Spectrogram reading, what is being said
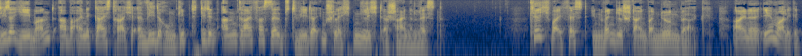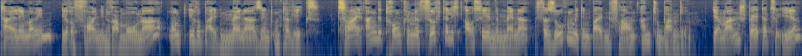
dieser jemand aber eine geistreiche Erwiderung gibt, die den Angreifer selbst wieder im schlechten Licht erscheinen lässt. Kirchweihfest in Wendelstein bei Nürnberg. Eine ehemalige Teilnehmerin, ihre Freundin Ramona und ihre beiden Männer sind unterwegs. Zwei angetrunkene, fürchterlich aussehende Männer versuchen mit den beiden Frauen anzubandeln. Ihr Mann später zu ihr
